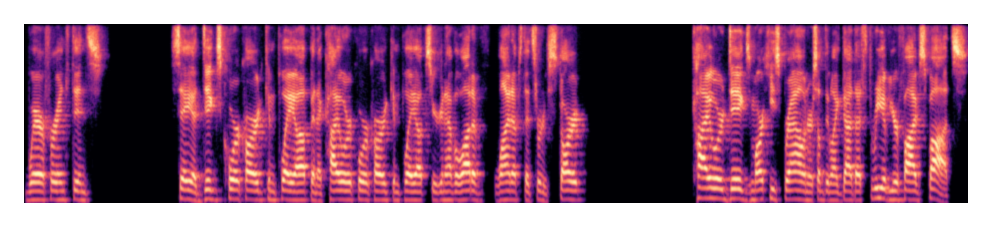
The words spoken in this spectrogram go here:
where for instance say a Diggs core card can play up and a Kyler core card can play up so you're going to have a lot of lineups that sort of start Kyler Diggs Marquise Brown or something like that that's three of your five spots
